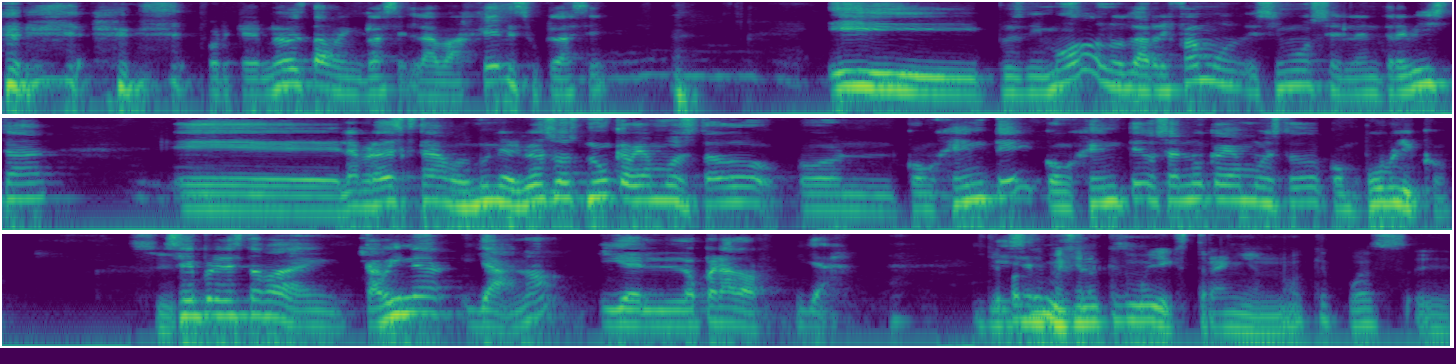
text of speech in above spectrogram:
porque no estaba en clase, la bajé de su clase. Y pues ni modo, nos la rifamos, hicimos la entrevista. eh, la verdad es que estábamos muy nerviosos, nunca habíamos estado con, con gente, con gente, o sea, nunca habíamos estado con público. sí. Siempre estaba en cabina y ya, ¿no? Y el operador, y ya. Y aparte me imagino que es muy extraño, ¿no? Que puedas eh,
